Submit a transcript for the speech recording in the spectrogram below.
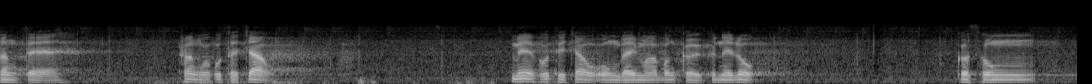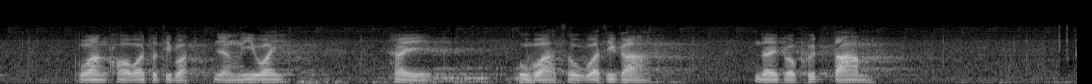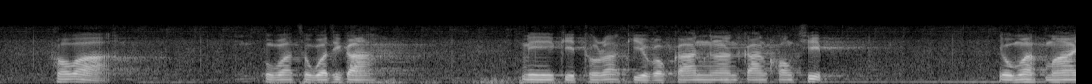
ตั้งแต่ครั้งพระพุทธเจ้า แม่พระพุทธเจ้าองค์ใดมาบังเกิดขึ้นในโลก ก็ทรงวางข้อวัดปฏิบัติอย่างนี้ไว้ ให้อุบาสกวาสิกา ได้ประพฤติตาม เพราะว่าอุบาสกวาสิกา มีกิจธุระเกี่ยวกับการงานการคลองชีพ อยู่มากมาย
